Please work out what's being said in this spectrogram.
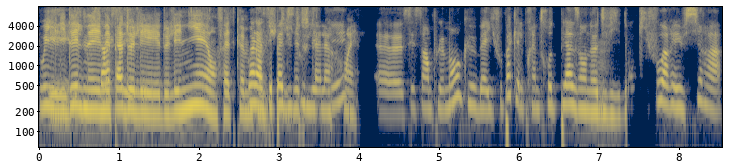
Oui, l'idée n'est pas de les, de les nier, en fait, comme, voilà, c'est pas du tout, tout à l'heure. c'est simplement que bah, il faut pas qu'elles prennent trop de place dans notre mmh. vie. Donc, il faut réussir à,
